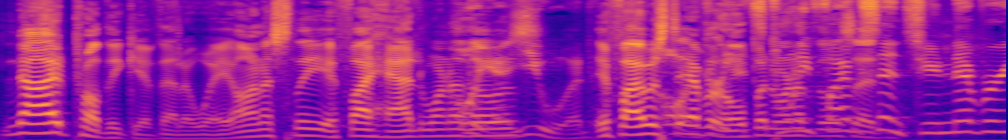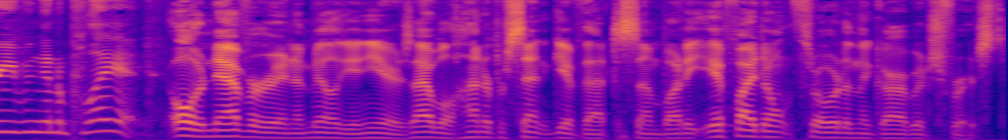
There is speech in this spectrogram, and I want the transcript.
No, I'd probably give that away. Honestly, if I had one of Oh, yeah, those, you would. If I was to Oh, ever dude, open one of 25 those, I'd- cents. You're never even going to play it. oh, never in a million years. I will 100% give that to somebody if I don't throw it in the garbage first.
